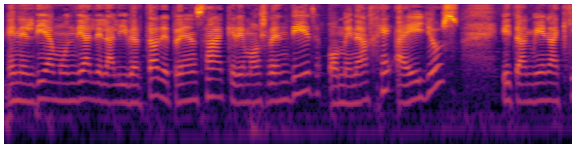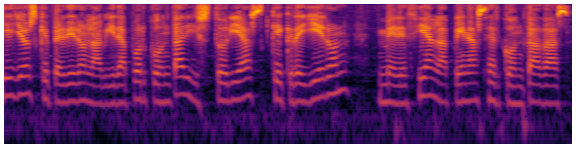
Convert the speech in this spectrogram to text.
en el Día Mundial de la Libertad de Prensa, queremos rendir homenaje a ellos y también a aquellos que perdieron la vida por contar historias que creyeron merecían la pena ser contadas.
